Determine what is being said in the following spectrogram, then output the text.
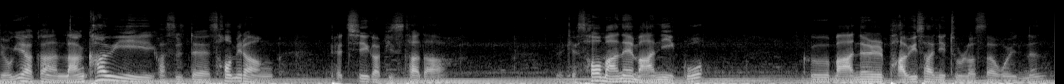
여기 약간 랑카위 갔을 때 섬이랑 배치가 비슷하다. 이렇게 섬 안에 만이 있고 그 만을 바위산이 둘러싸고 있는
